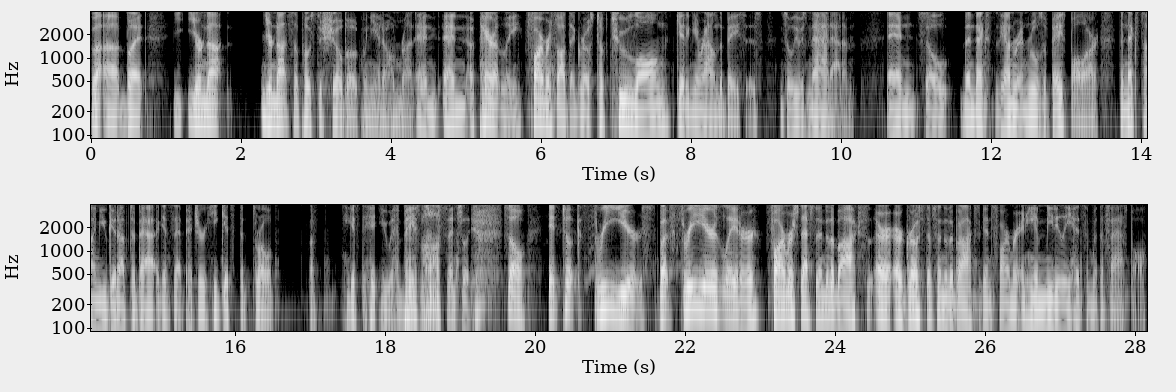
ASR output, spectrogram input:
But uh, but you're not you're not supposed to showboat when you hit a home run. And and apparently Farmer thought that Gross took too long getting around the bases. And so he was mad at him. And so the next the unwritten rules of baseball are the next time you get up to bat against that pitcher, he gets to throw a, a he gets to hit you with a baseball essentially. So it took three years, but three years later, Farmer steps into the box, or, or Gross steps into the box against Farmer, and he immediately hits him with a fastball.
